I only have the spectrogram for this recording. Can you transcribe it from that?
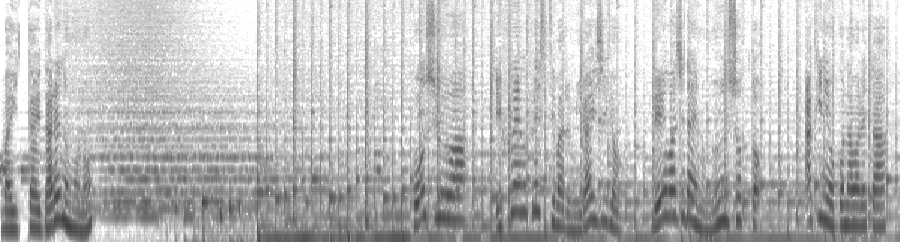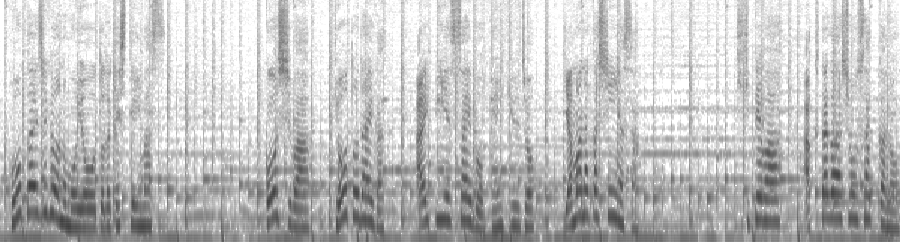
は一体誰のもの？今週は FM フェスティバル未来授業令和時代のムーンショット秋に行われた公開授業の模様をお届けしています。講師は京都大学 iPS 細胞研究所山中伸也さん。手は芥川賞作家の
